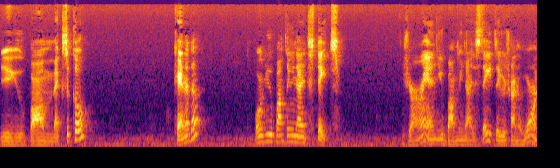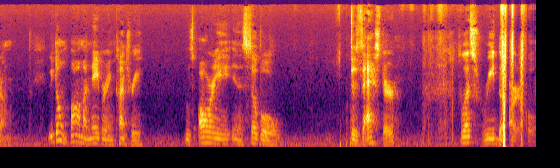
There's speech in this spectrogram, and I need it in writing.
Do you bomb Mexico? Canada? Or do you bomb the United States? Iran, you bomb the United States if you're trying to warn them. You don't bomb a neighboring country who's already in a civil disaster. So let's read the article.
